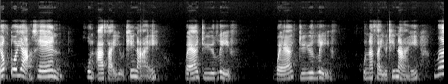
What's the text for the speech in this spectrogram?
ยกตัวอย่างเช่น คุณอาศัยอยู่ที่ไหน where do you live where do you live คุณอาศัยอยู่ที่ไหน เมื่อ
